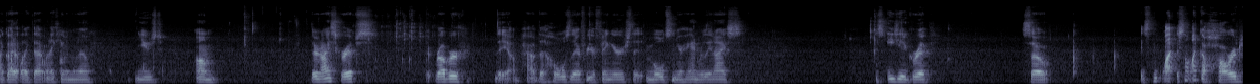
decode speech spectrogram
I got it like that when I came in the mail, used. Um, they're nice grips. They're rubber. They have the holes there for your fingers that molds in your hand really nice. It's easy to grip. So it's not it's not like a hard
